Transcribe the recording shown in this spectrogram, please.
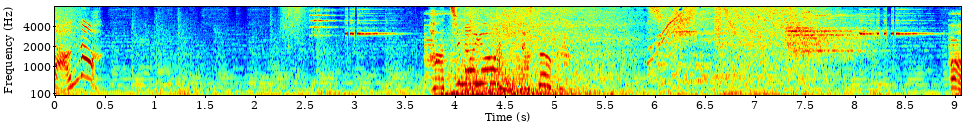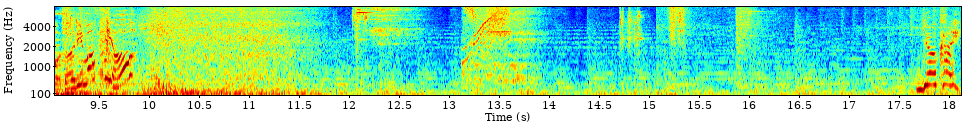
ドなんの？蜂のように誘うか。踊りますよ。了解。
